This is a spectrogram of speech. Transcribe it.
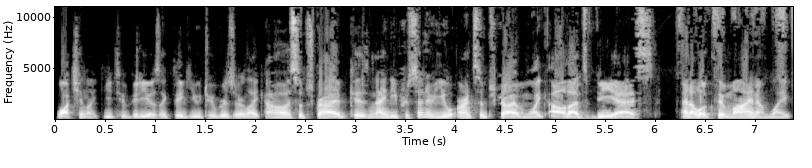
watching like YouTube videos, like big YouTubers are like, oh, subscribe because 90% of you aren't subscribed. I'm like, oh, that's BS. And I look through mine, I'm like,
